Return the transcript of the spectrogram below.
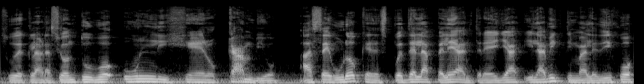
su declaración tuvo un ligero cambio. Aseguró que después de la pelea entre ella y la víctima le dijo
